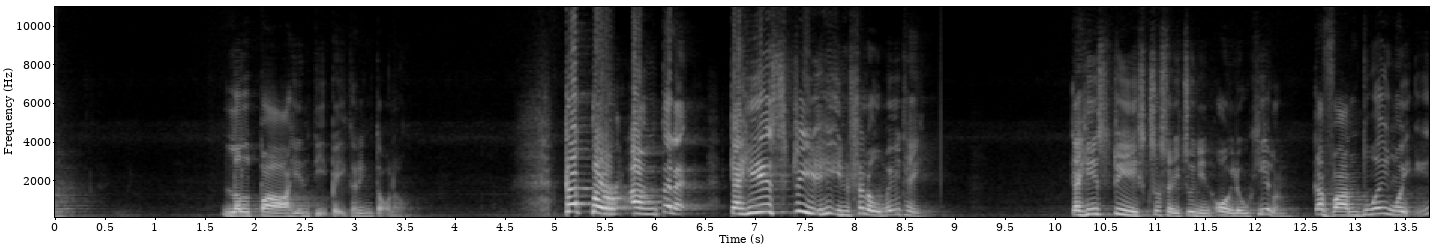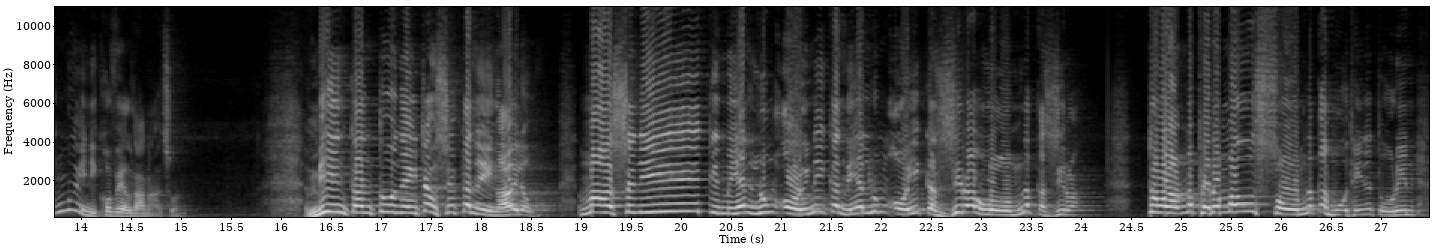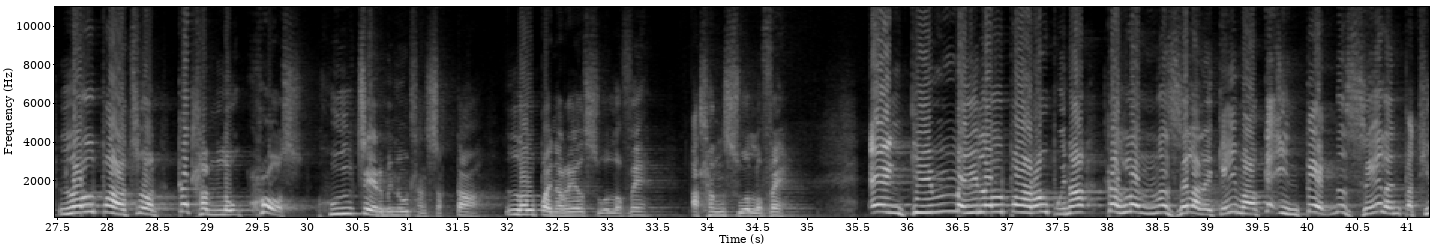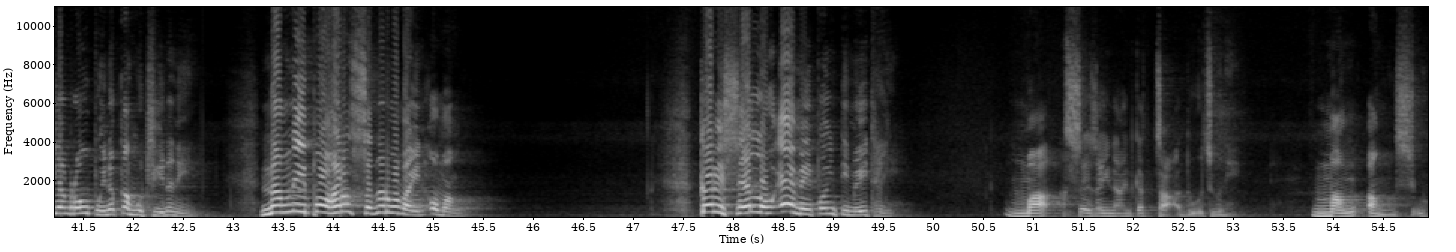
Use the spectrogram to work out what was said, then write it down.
Lalpa hian ti pe ka ring to lo tor ang tele cái history hi in shalo mấy thei. Cái history so soi chun in oi lo hi lang. Ka van duai ngoi ingoi ni khovel dana chun min kan tu nei tau se ka nei ngai lo. Ma se đi tin me yan lung oi nei ka nei lung oi ka zira lom na ka zira. Tor na peramal som na ka mu thei na turin. Lalpa chuan ka than lo cross hul chair min lo than sakta. Lalpa na rel su lo ve. A thang su lo ve eng kim mai lal pa ro puina ka hlan na zela le ke ma ka intek na zelan pathian ro puina ka mu thina ni nang ni po har san ro ma in omang kari sel lo e me point ti me thei ma se zainan ka cha du chu ni mang ang su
